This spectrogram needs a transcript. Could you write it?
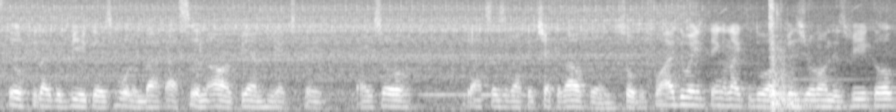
still feel like the vehicle is holding back at certain RPM. He explained. Right, so he asked us if I could check it out for him. So before I do anything, I like to do a visual on this vehicle,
